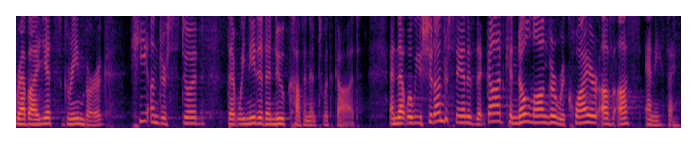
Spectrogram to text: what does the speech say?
Rabbi Yitz Greenberg, he understood that we needed a new covenant with God. And that what we should understand is that God can no longer require of us anything.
